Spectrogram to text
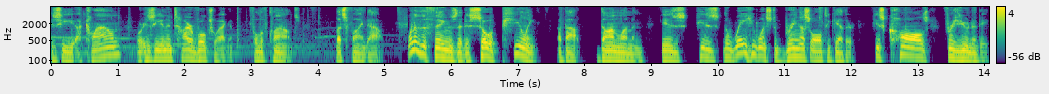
Is he a clown or is he an entire Volkswagen full of clowns? Let's find out. One of the things that is so appealing about Don Lemon is his the way he wants to bring us all together. His calls for unity.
